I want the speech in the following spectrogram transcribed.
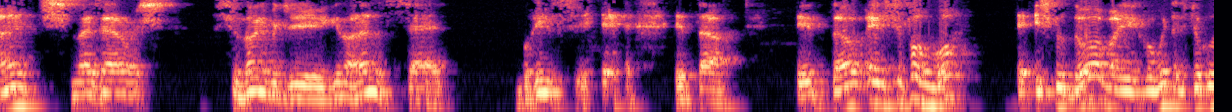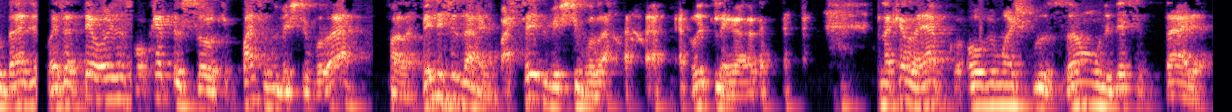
antes nós éramos sinônimo de ignorância, burrice e tal. Então, ele se formou, estudou, mas com muita dificuldade, mas até hoje, qualquer pessoa que passa no vestibular fala: felicidade, passei no vestibular. é muito legal, né? Naquela época, houve uma explosão universitária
